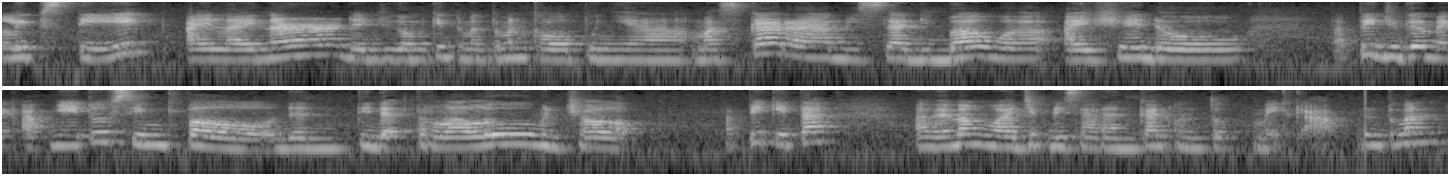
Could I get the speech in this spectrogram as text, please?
lipstick, eyeliner, dan juga mungkin teman-teman kalau punya maskara bisa dibawa eyeshadow tapi juga make upnya itu simple dan tidak terlalu mencolok. Tapi kita uh, memang wajib disarankan untuk make up. Teman-teman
